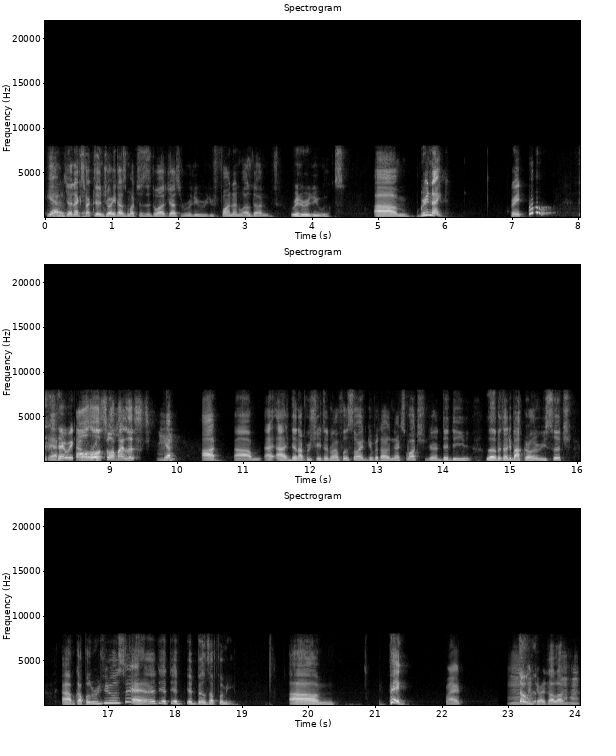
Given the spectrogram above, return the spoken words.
yeah, that is didn't brilliant. expect to enjoy it as much as it was. Just really, really fun and well done. Really, really works. Um, Green Knight, great. Yeah, There we go. Al- Also on my list. Mhm. Yep. hard. Um, I, I didn't appreciate it when I first saw it. Give it a next watch. Uh, did the little bit of the background research. A um, couple of reviews. Yeah, it, it, it, it builds up for me. Um, Pig, right? Mhm. So- Enjoyed it a lot. Mhm.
